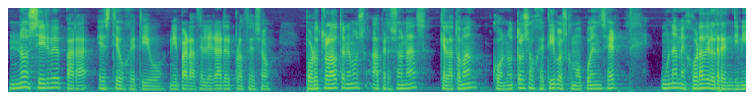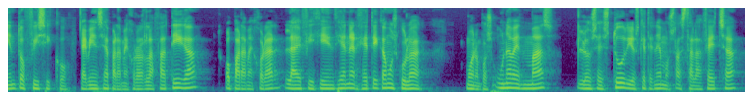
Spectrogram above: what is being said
no sirve para este objetivo ni para acelerar el proceso. Por otro lado, tenemos a personas que la toman con otros objetivos, como pueden ser una mejora del rendimiento físico, ya bien sea para mejorar la fatiga o para mejorar la eficiencia energética muscular. Bueno, pues una vez más, los estudios que tenemos hasta la fecha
